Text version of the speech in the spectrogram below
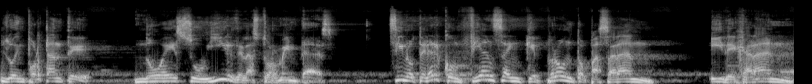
Lo importante no es huir de las tormentas, sino tener confianza en que pronto pasarán y dejarán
